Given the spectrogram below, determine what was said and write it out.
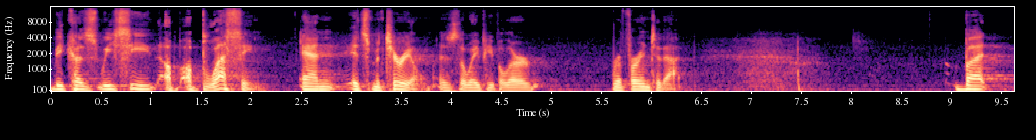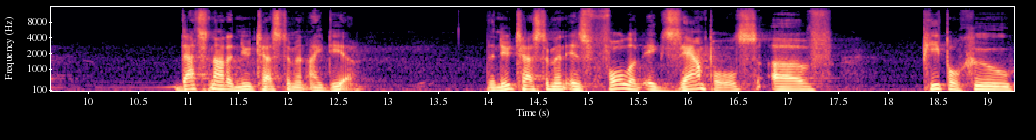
because we see a, a blessing and it's material, is the way people are referring to that. But that's not a New Testament idea. The New Testament is full of examples of people who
